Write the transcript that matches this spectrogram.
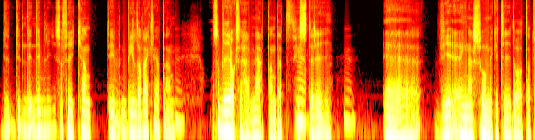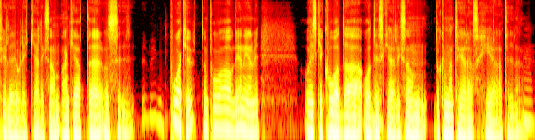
det, det, det blir så fyrkantig bild av verkligheten. Och så blir det också det här mätandet, hysteri. Eh, vi ägnar så mycket tid åt att fylla i olika liksom, enkäter och på akuten, på avdelningen. Vi, och vi ska koda och det ska liksom dokumenteras hela tiden.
